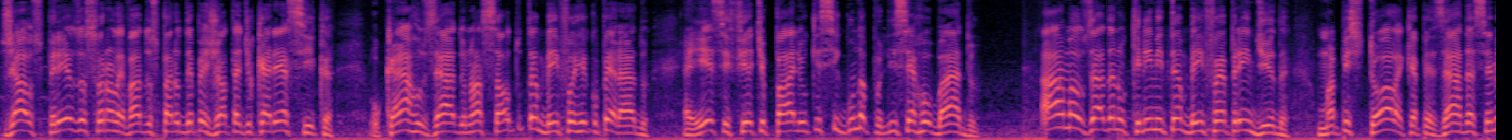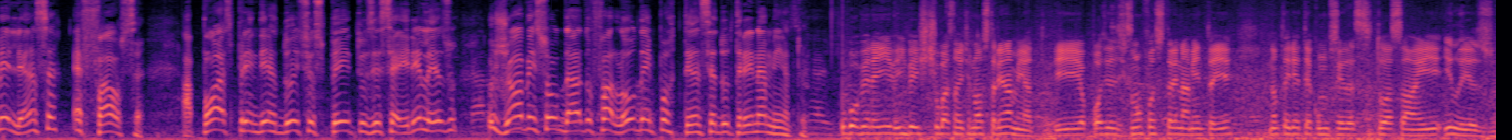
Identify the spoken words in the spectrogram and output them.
Já os presos foram levados para o DPJ de Cariacica. O carro usado no assalto também foi recuperado. É esse Fiat Palio que, segundo a polícia, é roubado. A arma usada no crime também foi apreendida. Uma pistola que, apesar da semelhança, é falsa. Após prender dois suspeitos e sair ileso, o jovem soldado falou da importância do treinamento. O governo aí investiu bastante no nosso treinamento. E eu posso dizer que se não fosse treinamento aí, não teria ter como ser essa situação aí ileso.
